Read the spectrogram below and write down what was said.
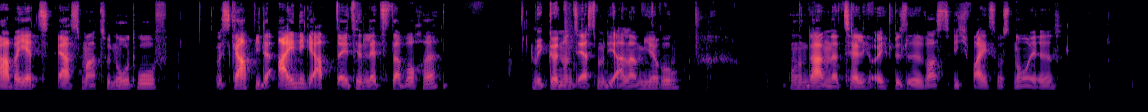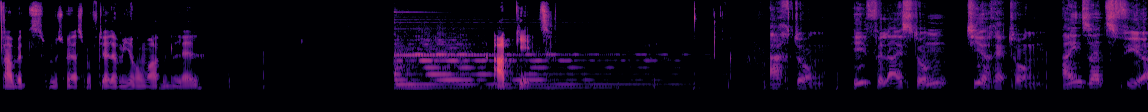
Aber jetzt erstmal zu Notruf. Es gab wieder einige Updates in letzter Woche. Wir gönnen uns erstmal die Alarmierung. Und dann erzähle ich euch ein bisschen, was ich weiß, was neu ist. Aber jetzt müssen wir erstmal auf die Alarmierung warten, lel. Ab geht's. Achtung, Hilfeleistung, Tierrettung. Einsatz für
